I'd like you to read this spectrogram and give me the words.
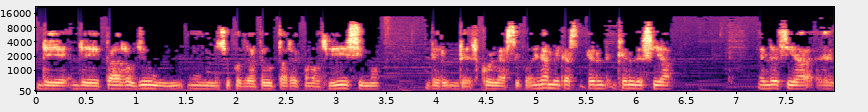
de, de Carl Jung, un psicoterapeuta reconocidísimo de, escuelas psicodinámicas, que, que él decía, él decía, eh,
